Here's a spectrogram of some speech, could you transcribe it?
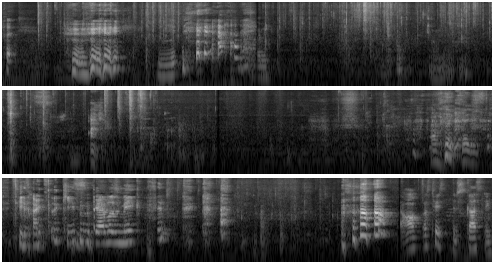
put? For me. Ah. These aren't cookies grandmas make. oh, that tastes disgusting.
